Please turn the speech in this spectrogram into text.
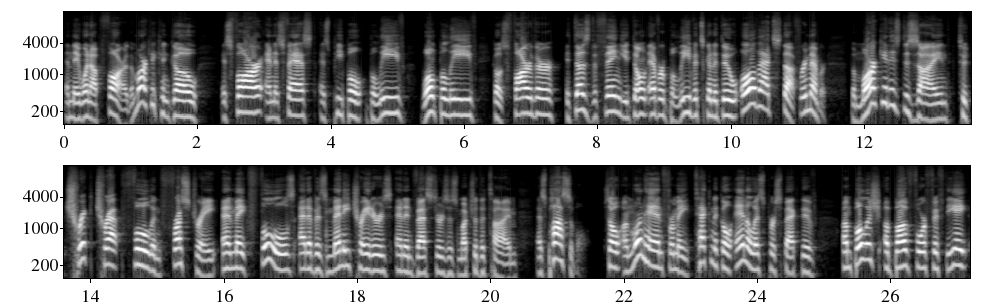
and they went up far. The market can go as far and as fast as people believe, won't believe, goes farther. It does the thing you don't ever believe it's going to do, all that stuff. Remember, the market is designed to trick, trap, fool, and frustrate and make fools out of as many traders and investors as much of the time as possible. So, on one hand, from a technical analyst perspective, I'm bullish above 458,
